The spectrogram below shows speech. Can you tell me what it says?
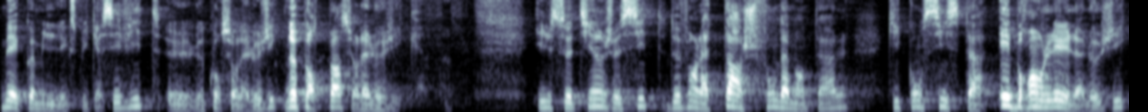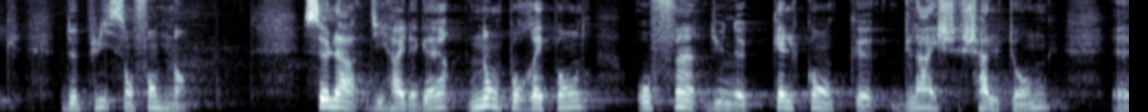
Mais comme il l'explique assez vite, euh, le cours sur la logique ne porte pas sur la logique. Il se tient, je cite, devant la tâche fondamentale qui consiste à ébranler la logique depuis son fondement. Cela, dit Heidegger, non pour répondre aux fins d'une quelconque Gleichschaltung, euh,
